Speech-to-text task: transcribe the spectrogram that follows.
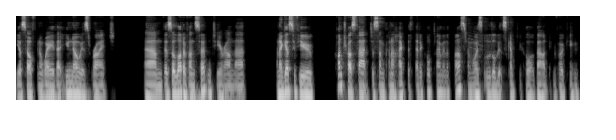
yourself in a way that you know is right. Um, there's a lot of uncertainty around that. And I guess if you contrast that to some kind of hypothetical time in the past, I'm always a little bit skeptical about invoking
